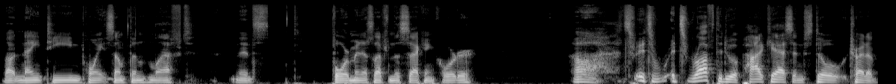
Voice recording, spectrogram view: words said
about 19 point something left. And it's four minutes left in the second quarter. Oh, it's, it's, it's rough to do a podcast and still try to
